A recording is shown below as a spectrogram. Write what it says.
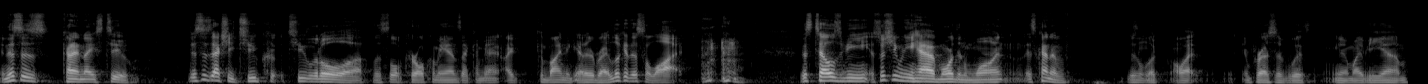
this is kind of nice too. This is actually two, two little, uh, this little curl commands I, command, I combine together, but I look at this a lot. this tells me, especially when you have more than one, this kind of doesn't look all that impressive with, you know, my VM,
